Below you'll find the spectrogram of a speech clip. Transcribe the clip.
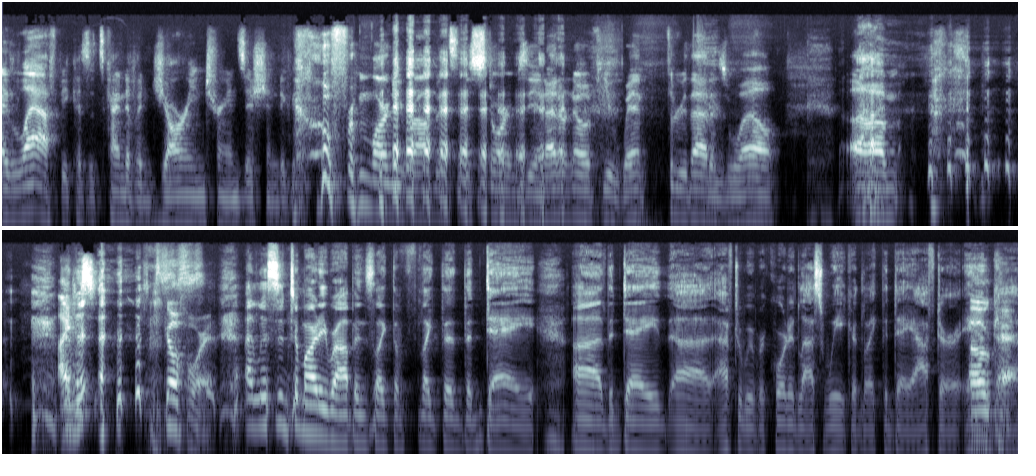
I laugh because it's kind of a jarring transition to go from Marty Robbins to Stormzy, and I don't know if you went through that as well. Um, I just go for it. I listened to Marty Robbins like the like the the day, uh, the day uh, after we recorded last week, or like the day after. And, Okay. uh,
